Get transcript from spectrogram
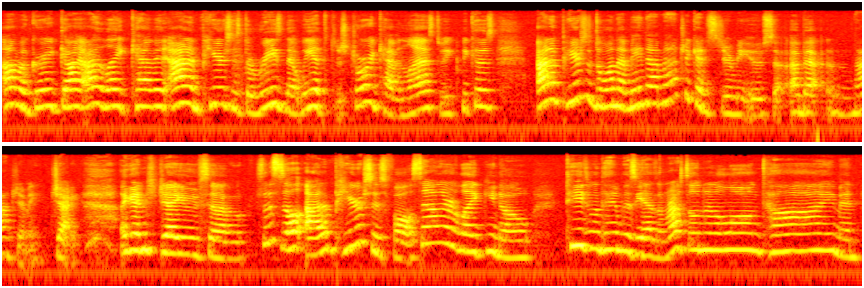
I'm a great guy, I like Kevin. Adam Pearce is the reason that we had to destroy Kevin last week because Adam Pearce is the one that made that match against Jimmy Uso. Uh, About not Jimmy, Jey, against Jey Uso. So this is all Adam Pearce's fault. So now they're like, you know, teasing with him because he hasn't wrestled in a long time, and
